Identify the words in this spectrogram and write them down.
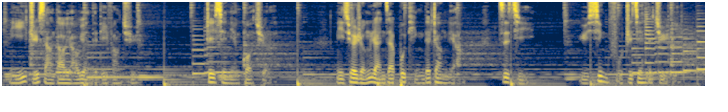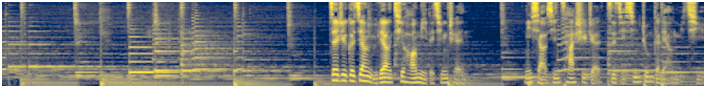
你一直想到遥远的地方去，这些年过去了。你却仍然在不停地丈量自己与幸福之间的距离。在这个降雨量七毫米的清晨，你小心擦拭着自己心中的凉雨器，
